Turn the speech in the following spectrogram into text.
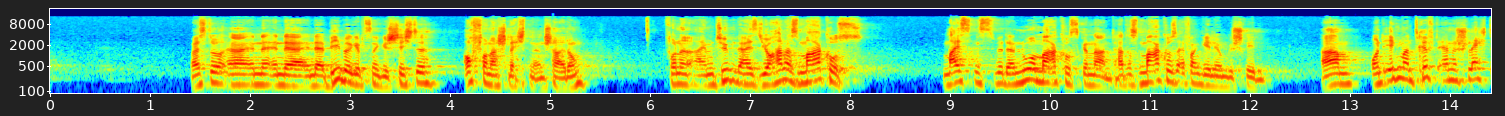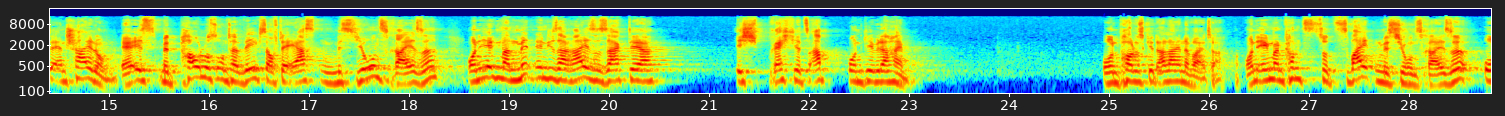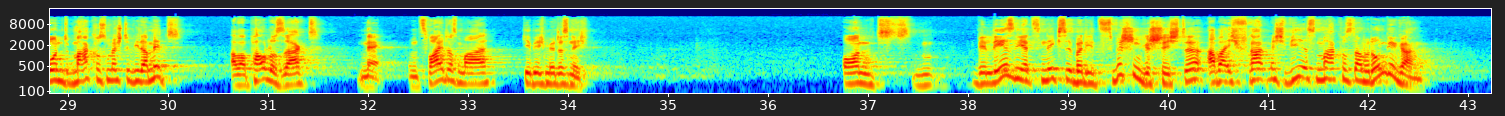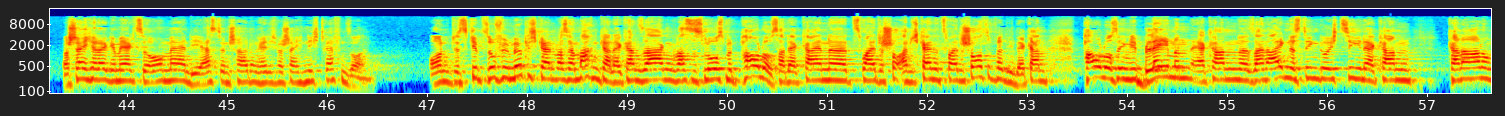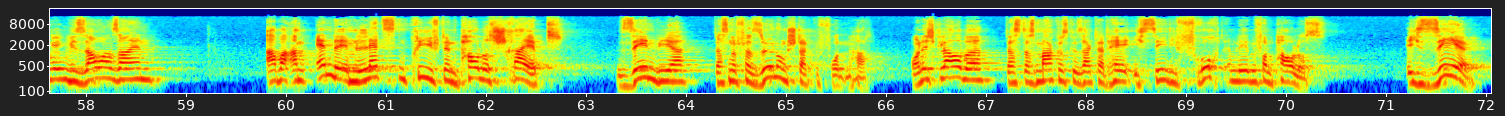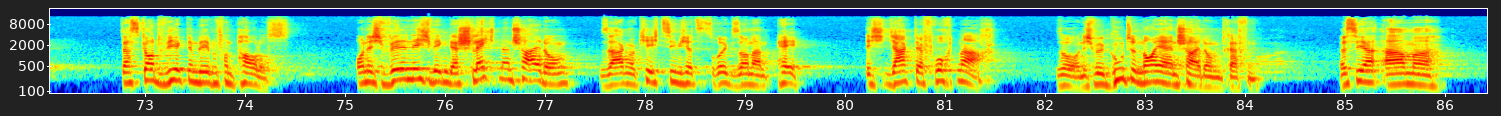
Weißt du, äh, in, in, der, in der Bibel gibt es eine Geschichte, auch von einer schlechten Entscheidung, von einem Typen, der heißt Johannes Markus. Meistens wird er nur Markus genannt, hat das Markus-Evangelium geschrieben. Ähm, und irgendwann trifft er eine schlechte Entscheidung. Er ist mit Paulus unterwegs auf der ersten Missionsreise und irgendwann mitten in dieser Reise sagt er, ich breche jetzt ab und gehe wieder heim. Und Paulus geht alleine weiter. Und irgendwann kommt es zur zweiten Missionsreise und Markus möchte wieder mit. Aber Paulus sagt, nee, ein zweites Mal gebe ich mir das nicht. Und wir lesen jetzt nichts über die Zwischengeschichte, aber ich frage mich, wie ist Markus damit umgegangen? Wahrscheinlich hat er gemerkt, so, oh man, die erste Entscheidung hätte ich wahrscheinlich nicht treffen sollen. Und es gibt so viele Möglichkeiten, was er machen kann. Er kann sagen, was ist los mit Paulus? Hat er keine zweite Chance, habe ich keine zweite Chance verdient? Er kann Paulus irgendwie blamen, er kann sein eigenes Ding durchziehen, er kann, keine Ahnung, irgendwie sauer sein. Aber am Ende, im letzten Brief, den Paulus schreibt, sehen wir, dass eine Versöhnung stattgefunden hat. Und ich glaube, dass das Markus gesagt hat, hey, ich sehe die Frucht im Leben von Paulus. Ich sehe, dass Gott wirkt im Leben von Paulus. Und ich will nicht wegen der schlechten Entscheidung sagen, okay, ich ziehe mich jetzt zurück, sondern hey, ich jag der Frucht nach. So, und ich will gute neue Entscheidungen treffen. Das hier, ähm,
